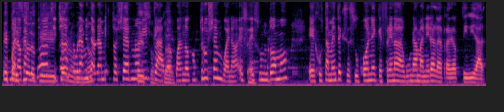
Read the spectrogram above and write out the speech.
Es Bueno, parecido a lo casi todos que y todas Chernobyl, seguramente ¿no? habrán visto Chernobyl, Eso, claro, claro. cuando construyen, bueno, es, es un domo eh, justamente que se supone que frena de alguna manera la radioactividad.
